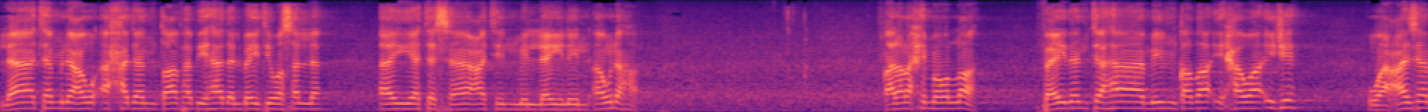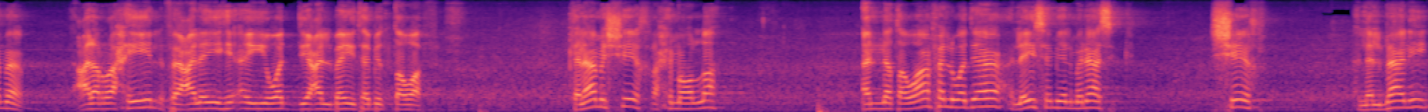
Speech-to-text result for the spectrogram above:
لا تمنعوا أحدا طاف بهذا البيت وصلى أية ساعة من ليل أو نهار. قال رحمه الله فإذا انتهى من قضاء حوائجه وعزم على الرحيل فعليه أن يودع البيت بالطواف. كلام الشيخ رحمه الله أن طواف الوداع ليس من المناسك. الشيخ الألباني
